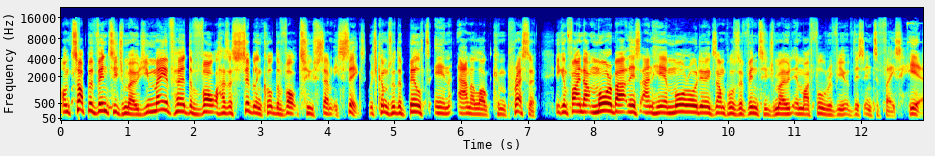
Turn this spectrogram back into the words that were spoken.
On top of vintage mode, you may have heard the Volt has a sibling called the Volt 276, which comes with a built-in analog compressor. You can find out more about this and hear more audio examples of vintage mode in my full review of this interface here.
